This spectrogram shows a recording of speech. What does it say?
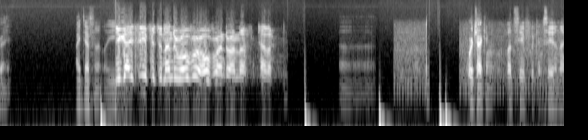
Right. I definitely. You guys see if it's an under over or over under on the tether. Uh, we're checking. Let's see if we can see it in the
